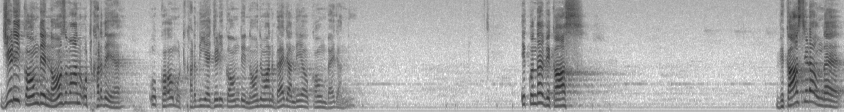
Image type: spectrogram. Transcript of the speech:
ਜਿਹੜੀ ਕੌਮ ਦੇ ਨੌਜਵਾਨ ਉੱਠ ਖੜਦੇ ਆ, ਉਹ ਕੌਮ ਉੱਠ ਖੜਦੀ ਹੈ ਜਿਹੜੀ ਕੌਮ ਦੇ ਨੌਜਵਾਨ ਬਹਿ ਜਾਂਦੇ ਆ, ਉਹ ਕੌਮ ਬਹਿ ਜਾਂਦੀ ਹੈ ਇੱਕ ਹੁੰਦਾ ਵਿਕਾਸ। ਵਿਕਾਸ ਜਿਹੜਾ ਹੁੰਦਾ ਹੈ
